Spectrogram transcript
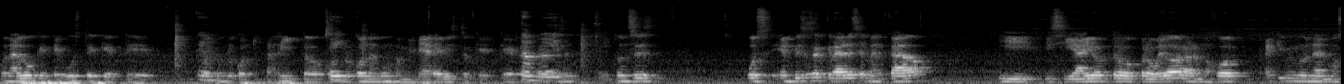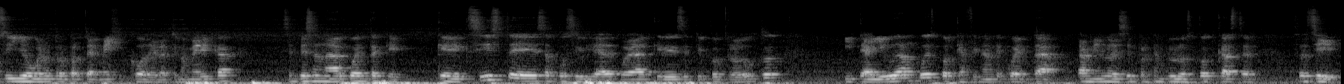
con algo que te guste, que te, por Claro. ejemplo, con tu perrito, con, Sí. con algún familiar, he visto que, que. Entonces, pues empiezas a crear ese mercado y, y si hay otro proveedor, a lo mejor aquí mismo en Hermosillo o en otra parte de México, de Latinoamérica, se empiezan a dar cuenta que, que existe esa posibilidad de poder adquirir ese tipo de productos y te ayudan pues porque a final de cuentas también lo dicen por ejemplo los podcasters o sea sí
